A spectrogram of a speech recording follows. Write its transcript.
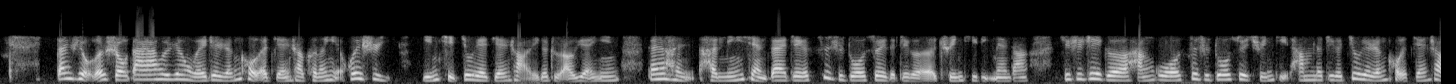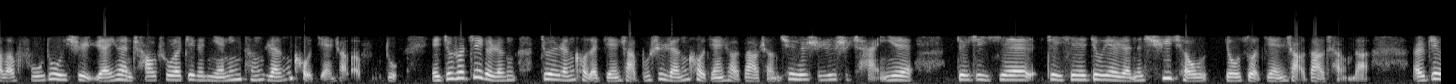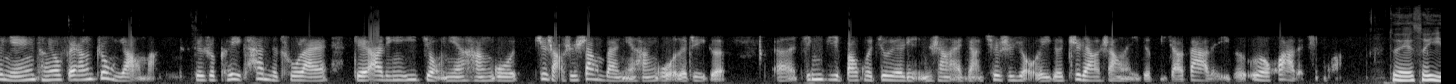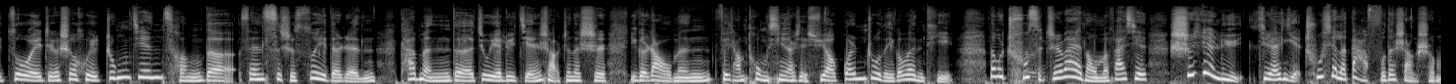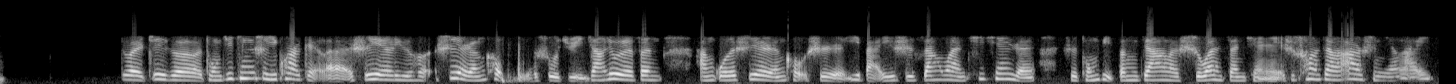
但是有的时候，大家会认为这人口的减少可能也会是引起就业减少的一个主要原因。但是很很明显，在这个四十多岁的这个群体里面，当其实这个韩国四十多岁群体他们的这个就业人口的减少的幅度是远远超出了这个年龄层人口减少的幅度。也就是说，这个人就业人口的减少不是人口减少造成，确确实实是产业对这些这些就业人的需求有所减少造成的。而这个年龄层又非常重要嘛，所以说可以看得出来，这二零一九年韩国至少是上半年韩国的这个呃经济包括就业领域上来讲，确实有了一个质量上的一个比较大的一个恶化的情况。对，所以作为这个社会中间层的三四十岁的人，他们的就业率减少，真的是一个让我们非常痛心而且需要关注的一个问题。那么除此之外呢，我们发现失业率竟然也出现了大幅的上升。对，这个统计厅是一块给了失业率和失业人口的一个数据。你像六月份韩国的失业人口是一百一十三万七千人，是同比增加了十万三千人，也是创下了二十年来。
